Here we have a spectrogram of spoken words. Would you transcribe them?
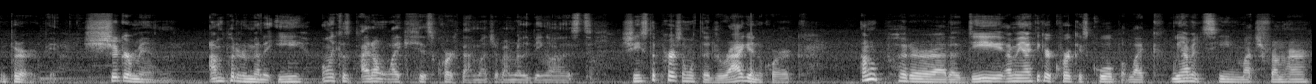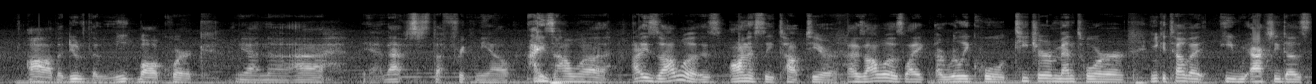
We put her at B. Sugarman. I'm putting him at an E, only because I don't like his quirk that much, if I'm really being honest. She's the person with the dragon quirk. I'm gonna put her at a D. I mean, I think her quirk is cool, but like, we haven't seen much from her. Ah, the dude with the meatball quirk. Yeah, no, ah. Uh, yeah, that stuff freaked me out. Aizawa. Aizawa is honestly top tier. Aizawa is like a really cool teacher, mentor. You can tell that he actually does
